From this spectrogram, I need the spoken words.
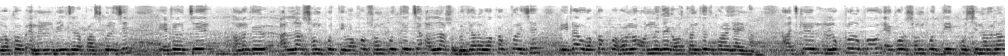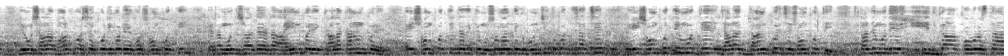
ওয়াকফ অ্যামেন্ডমেন্ট বিল যেটা পাস করেছে, এটা হচ্ছে আমাদের আল্লাহর সম্পত্তি ওয়াকফ সম্পত্তি হচ্ছে আল্লাহর সম্পত্তি। যারা ওয়াকফ করেছে, এটা ওয়াকফ কখনো অন্য জায়গায় হস্তান্তর করা যায় না। আজকে লক্ষ লক্ষ একর সম্পত্তি পশ্চিমবাংলার এবং সারা ভারতবর্ষে কোটি কোটি একর সম্পত্তি এটা মোদী সরকার একটা আইন করে কালা কানুন করে এই সম্পত্তিটা থেকে মুসলমান থেকে বঞ্চিত করতে চাচ্ছে। এই সম্পত্তির মধ্যে যারা দান করেছে সম্পত্তি, তাদের মধ্যে ঈদগাহ কবরস্থান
